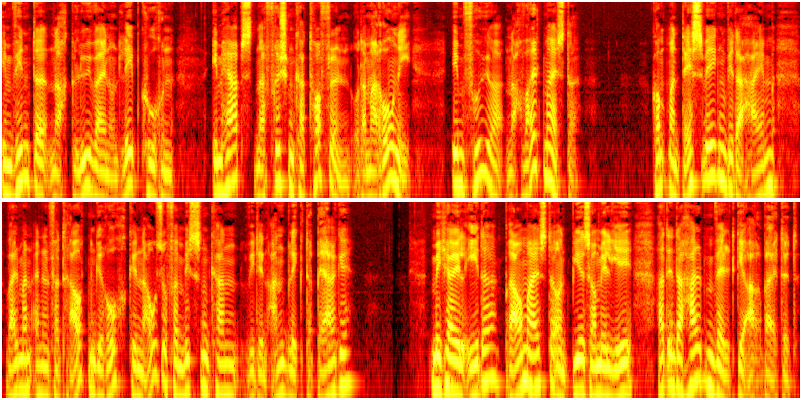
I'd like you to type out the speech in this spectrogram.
im Winter nach Glühwein und Lebkuchen, im Herbst nach frischen Kartoffeln oder Maroni, im Frühjahr nach Waldmeister? Kommt man deswegen wieder heim, weil man einen vertrauten Geruch genauso vermissen kann wie den Anblick der Berge? Michael Eder, Braumeister und Biersommelier, hat in der halben Welt gearbeitet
